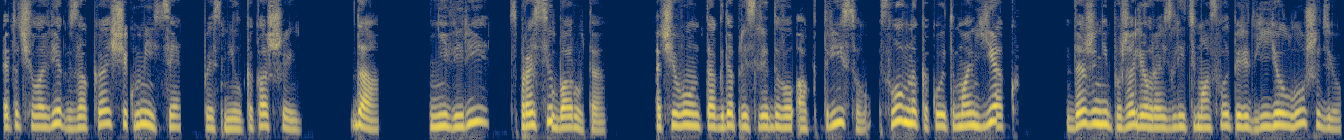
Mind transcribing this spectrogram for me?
«Это человек-заказчик миссия», — пояснил Какаши. «Да». «Не вери?» — спросил Барута. «А чего он тогда преследовал актрису, словно какой-то маньяк?» Даже не пожалел разлить масло перед ее лошадью.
